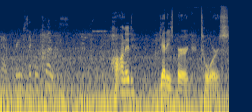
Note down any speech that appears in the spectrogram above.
Yeah, creamsicle floats. Haunted Gettysburg tours.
